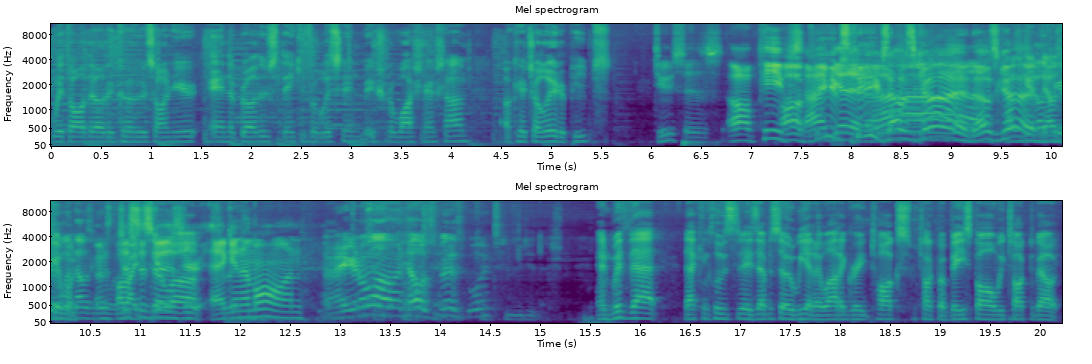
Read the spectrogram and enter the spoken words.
With all the other co-hosts on here and the brothers, thank you for listening. Make sure to watch next time. I'll catch y'all later, peeps. Deuces. Oh, Peeps. Oh, I peeps, get it. peeps. That was good. That was good. that was good. That was a good one. That was a It was good just one. right, as so, good as uh, you're egging them on. Alright, come on. That was Spanish, boy. And with that, that concludes today's episode. We had a lot of great talks. We talked about baseball. We talked about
